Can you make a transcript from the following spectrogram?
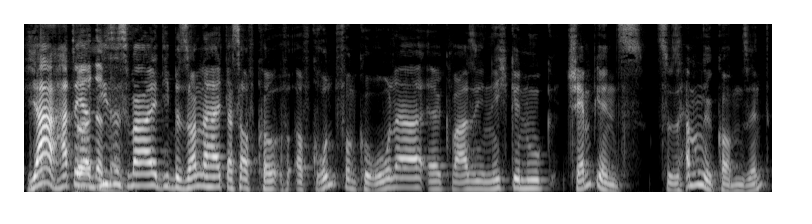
ja, hatte Tournament. ja dieses Mal die Besonderheit, dass auf, aufgrund von Corona äh, quasi nicht genug Champions zusammengekommen sind.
